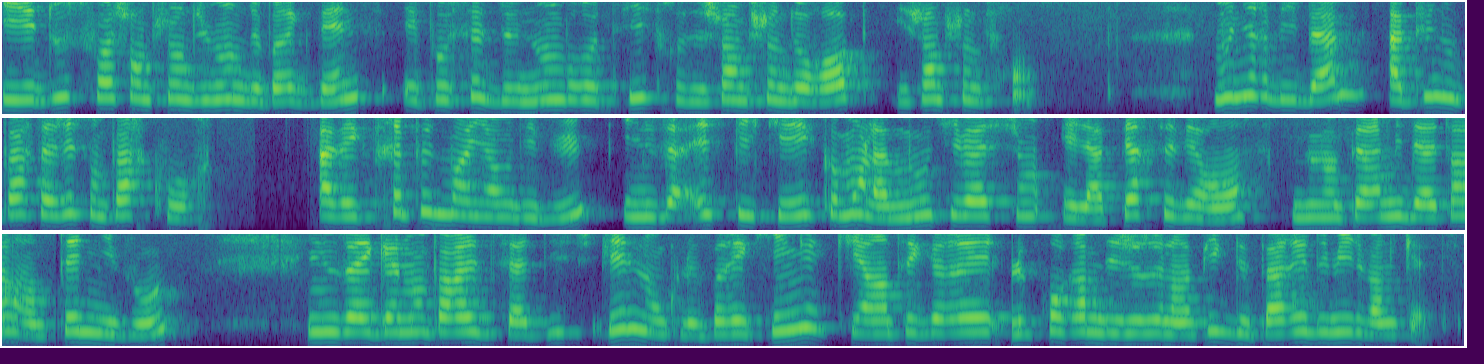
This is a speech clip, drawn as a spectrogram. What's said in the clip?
Il est 12 fois champion du monde de breakdance et possède de nombreux titres de champion d'Europe et champion de France. Mounir Bibam a pu nous partager son parcours. Avec très peu de moyens au début, il nous a expliqué comment la motivation et la persévérance lui ont permis d'atteindre un tel niveau. Il nous a également parlé de sa discipline, donc le breaking, qui a intégré le programme des Jeux Olympiques de Paris 2024.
